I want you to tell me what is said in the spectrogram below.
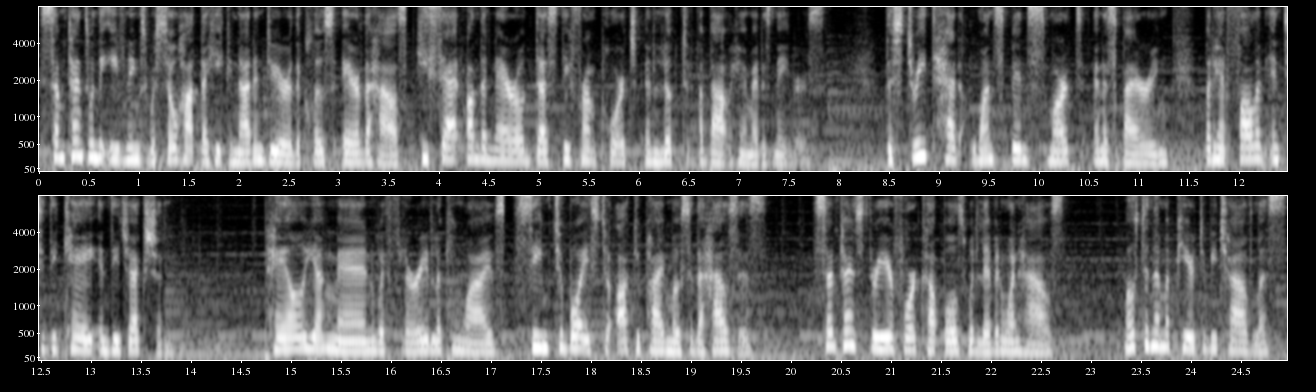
Sometimes, when the evenings were so hot that he could not endure the close air of the house, he sat on the narrow, dusty front porch and looked about him at his neighbors. The street had once been smart and aspiring, but it had fallen into decay and dejection. Pale young men with flurried looking wives seemed too Boyce to occupy most of the houses. Sometimes three or four couples would live in one house. Most of them appeared to be childless.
